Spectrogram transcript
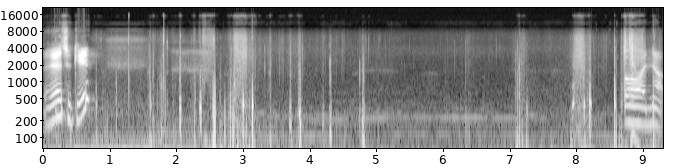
That's okay. Oh no.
